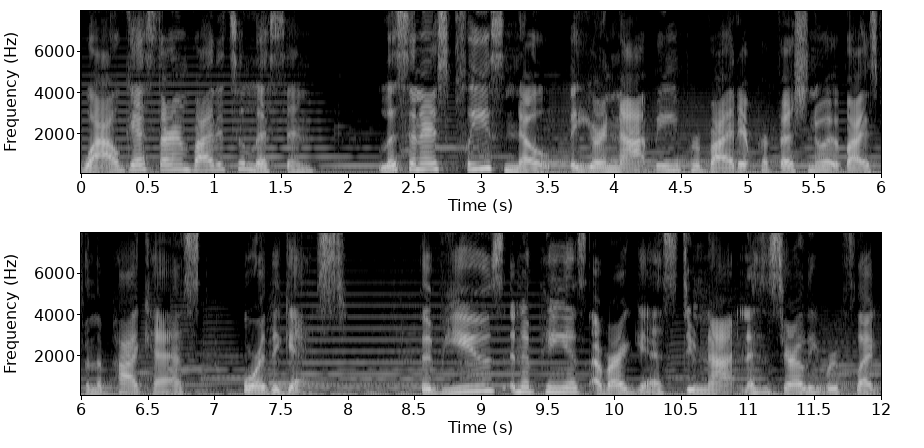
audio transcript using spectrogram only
While guests are invited to listen, Listeners, please note that you're not being provided professional advice from the podcast or the guest. The views and opinions of our guests do not necessarily reflect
